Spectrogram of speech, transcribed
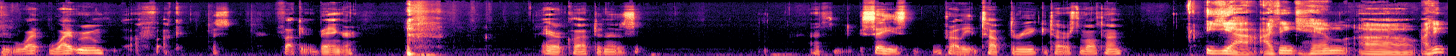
Dude, White White Room, oh fuck, just fucking banger. Eric Clapton is, I'd say he's probably a top three guitarist of all time. Yeah, I think him. Uh, I think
